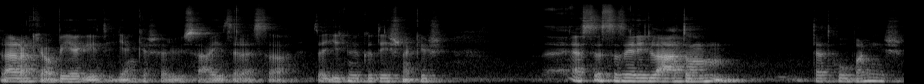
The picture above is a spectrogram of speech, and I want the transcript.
rárakja a bélyegét, egy ilyen keserű szájíze lesz az együttműködésnek, és ezt, ezt azért így látom tetkóban is,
